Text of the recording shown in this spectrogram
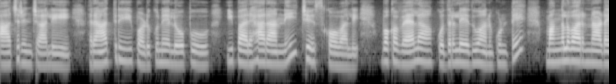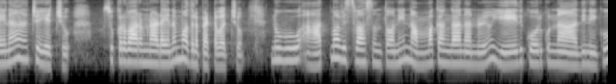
ఆచరించాలి. రాత్రి పడుకునే లోపు ఈ పరిహారాన్ని చేసుకోవాలి. ఒకవేళ కుదరలేదు అనుకుంటే మంగళవారం నాడైనా చేయొచ్చు. శుక్రవారం నాడైనా మొదలు పెట్టవచ్చు. నువ్వు ఆత్మవిశ్వాసంతో నమ్మకంగా నన్ను ఏది కోరుకున్నా అది నీకు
